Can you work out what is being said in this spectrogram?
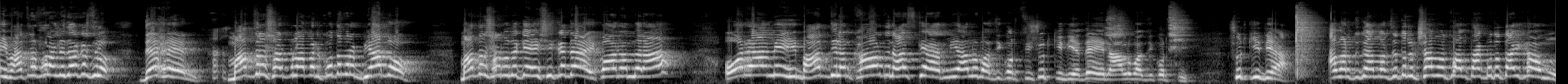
এই ভাতটা ফলানি দরকার ছিল। দেখেন মাদ্রাসার পোলাপান কত বড় বিয়াদব। মাদ্রাসার মধ্যে এই শিক্ষা দেয়? কন আপনারা ওরে আমি ভাত দিলাম খাওয়ার জন্য আজকে আমি আলু ভাজি করছি সুটকি দিয়ে দেন আলু ভাজি করছি। সুটকি দিয়া। আমার যদি আমার যতটুকু সামর্থ্য থাকব তো তাই খাওয়ামু।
